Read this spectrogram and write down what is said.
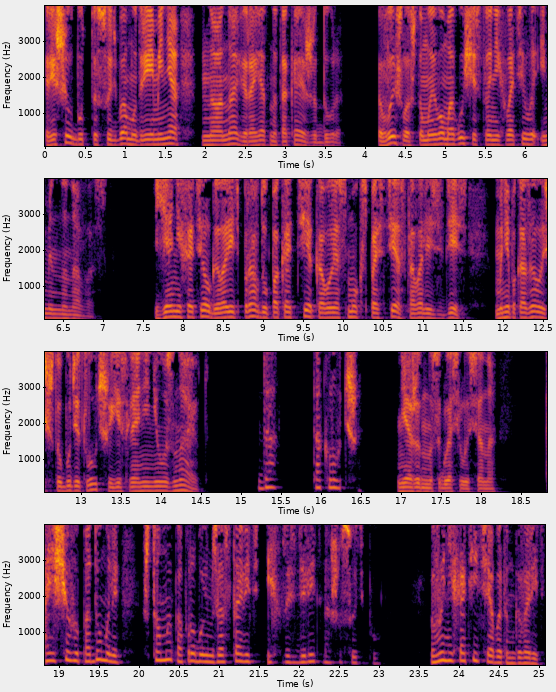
Решил, будто судьба мудрее меня, но она, вероятно, такая же дура. Вышло, что моего могущества не хватило именно на вас. Я не хотел говорить правду, пока те, кого я смог спасти, оставались здесь. Мне показалось, что будет лучше, если они не узнают". "Да, так лучше", неожиданно согласилась она. А еще вы подумали, что мы попробуем заставить их разделить нашу судьбу. Вы не хотите об этом говорить,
